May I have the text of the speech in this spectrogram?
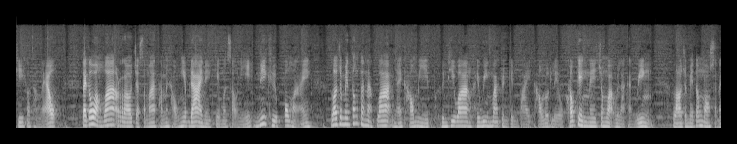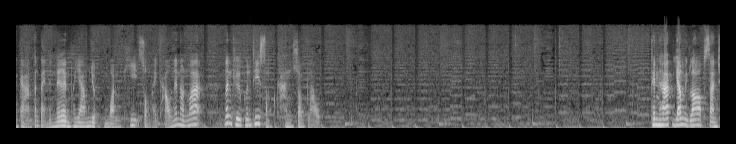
ที่เข้าทางแล้ว แต่ก็หวังว่าเราจะสามารถทำให้เขาเงียบได้ในเกมวันเสาร์นี้ นี่คือเป้าหมาย เราจะเป็นต้องตระหนักว่าอย่าให้เขามีพื้นที่ว่างให้วิ่งมากจนเกินไป เขารวดเร็ว เขาเก่งในจังหวะเวลาการวิ่ง เราจะเป็นต้องมองสถานการณ์ตั้งแต่เนิ่นๆ พยายามหยุดบอลที่ส่งไปเขา แน่นอนว่า นั่นคือพื้นที่สำคัญสำหรับเราเทนฮากย้ำอีกรอบซานโช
